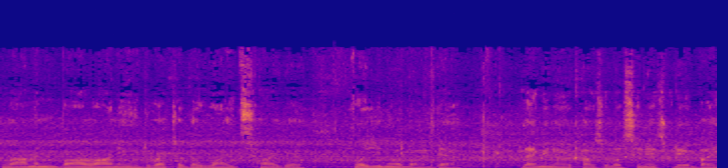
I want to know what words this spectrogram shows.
Ramin Bahrani, director of The White Tiger. What do you know about that? Let me know in the comments below. See you next video. Bye.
